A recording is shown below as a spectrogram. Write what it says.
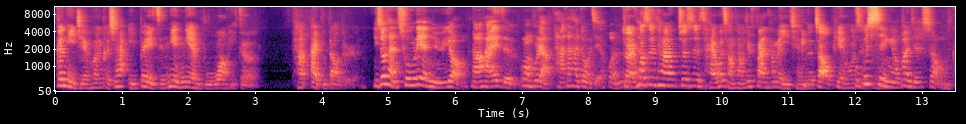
跟你结婚，可是他一辈子念念不忘一个他爱不到的人。你说可能初恋女友，然后还一直忘不了他，但他跟我结婚了。对，或是他就是还会常常去翻他们以前的照片，或者。我不行，我不能接受。OK，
